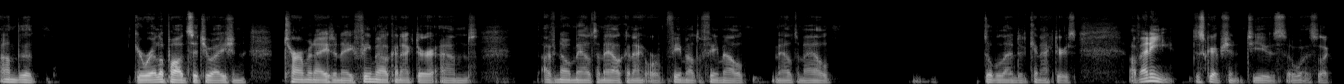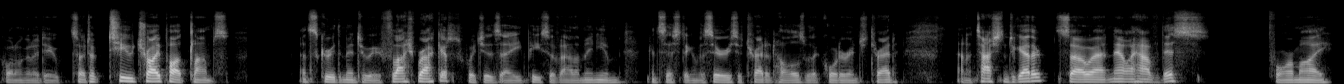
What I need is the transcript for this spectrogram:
and the GorillaPod situation terminate in a female connector, and I've no male to male connect or female to female, male to male double ended connectors of any description to use. So it's like what I'm going to do. So I took two tripod clamps and screwed them into a flash bracket, which is a piece of aluminium consisting of a series of threaded holes with a quarter inch thread, and attached them together. So uh, now I have this for my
